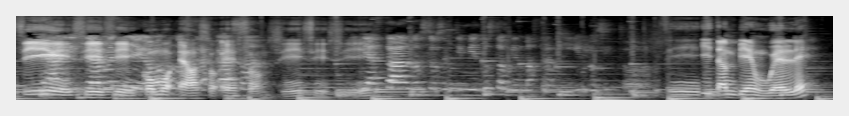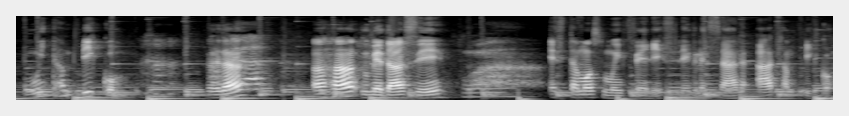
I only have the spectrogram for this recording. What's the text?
Sí, Ya, sí, sí, como eso, casa. eso, sí, sí, sí. están nuestros sentimientos también más tranquilos y todo. Sí, y también huele muy Tampico, ¿verdad? Ajá, humedad, sí. Wow. Estamos muy felices de regresar a Tampico.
